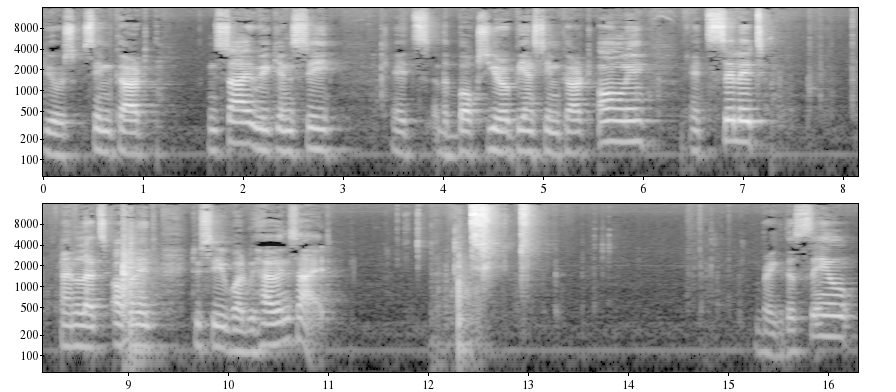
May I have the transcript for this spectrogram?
Duos SIM card. Inside we can see it's the box European SIM card only. It's sealed and let's open it to see what we have inside. Break the seal.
